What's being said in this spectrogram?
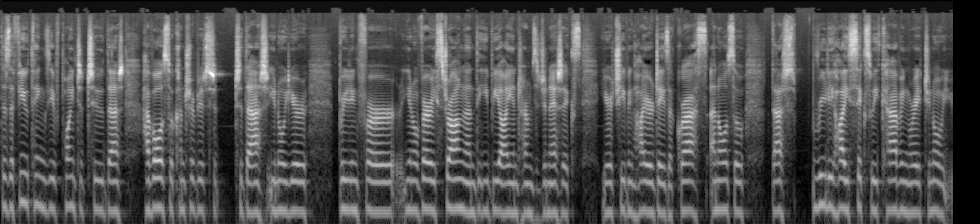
there's a few things you've pointed to that have also contributed to that. You know, you're breeding for, you know, very strong on the EBI in terms of genetics. You're achieving higher days at grass and also that really high six week calving rate, you know, you,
